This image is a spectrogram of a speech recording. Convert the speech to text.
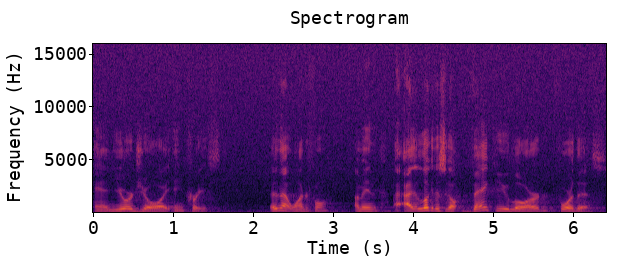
and your joy increased. Isn't that wonderful? I mean, I, look at this and go, thank you, Lord, for this.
